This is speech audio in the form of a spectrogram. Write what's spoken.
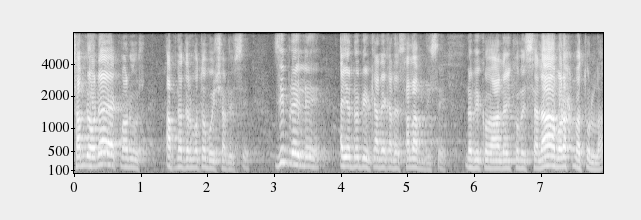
সামনে অনেক মানুষ। আপনাদের মতো বৈশা রয়েছে। জিব্রাইলে আইয়া নবীর কানে কানে সালাম দিছে। নবী কো আলাইকুম আসসালাম রহমতুল্লাহ।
